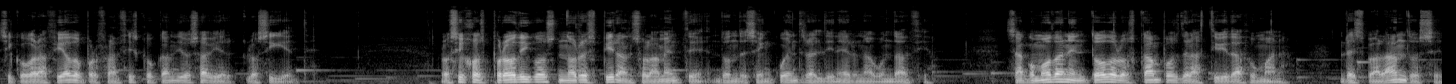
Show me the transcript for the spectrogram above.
psicografiado por Francisco Cándido Xavier, lo siguiente. Los hijos pródigos no respiran solamente donde se encuentra el dinero en abundancia. Se acomodan en todos los campos de la actividad humana, resbalándose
